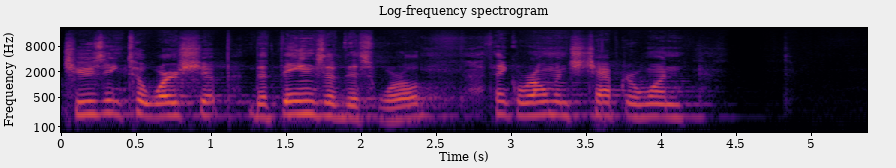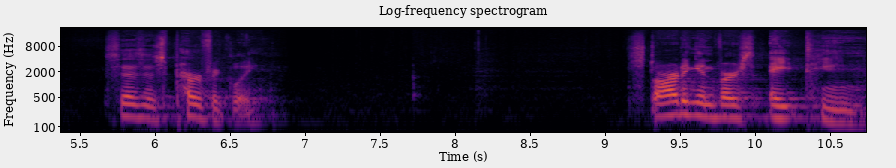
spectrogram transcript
choosing to worship the things of this world. I think Romans chapter 1 says this perfectly. Starting in verse 18.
